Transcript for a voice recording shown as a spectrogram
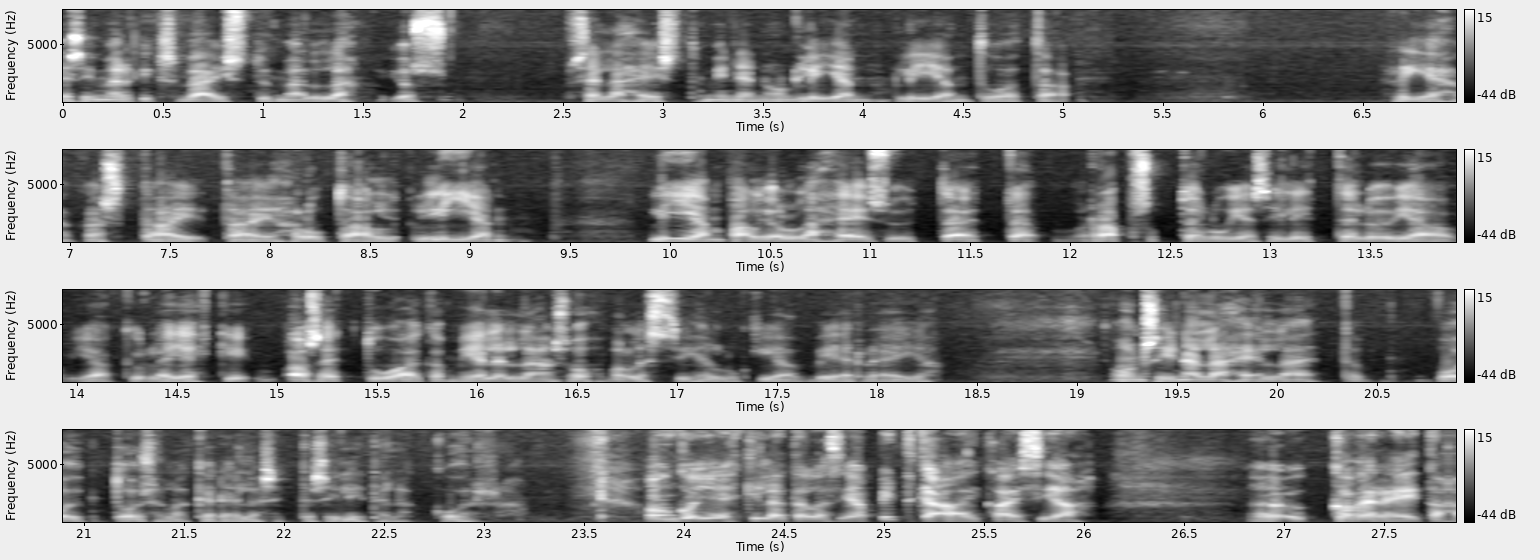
esimerkiksi väistymällä, jos se lähestyminen on liian, liian tuota, riehakas tai, tai halutaan liian, liian paljon läheisyyttä, että rapsuttelu ja silittely ja, ja kyllä Jehki asettuu aika mielellään sohvalle siihen lukijan viereen ja on siinä lähellä, että voi toisella kädellä sitten silitellä koiraa. Onko Jehkillä tällaisia pitkäaikaisia ö, kavereita,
